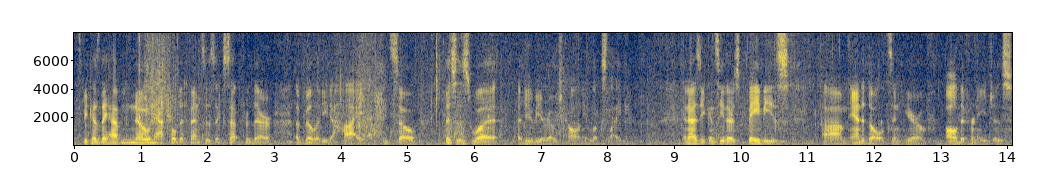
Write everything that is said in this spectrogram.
It's because they have no natural defenses except for their ability to hide. And so this is what a dubia roach colony looks like. And as you can see, there's babies um, and adults in here of all different ages.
